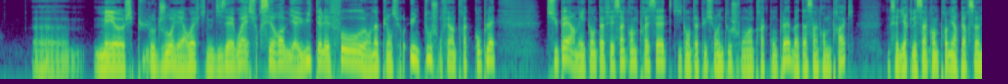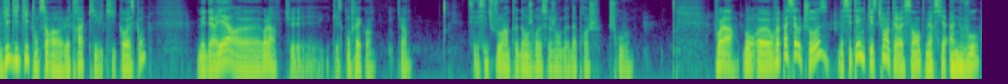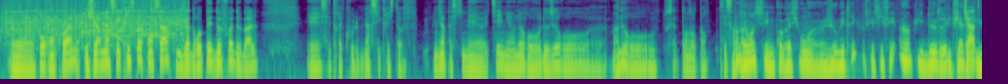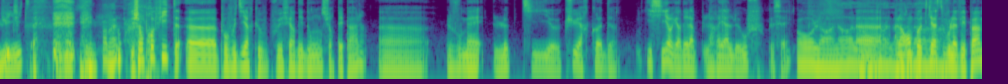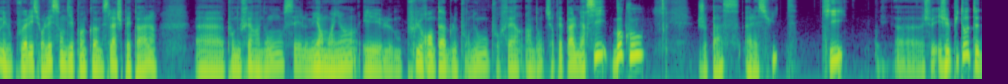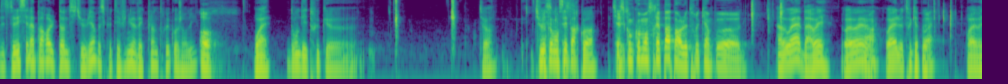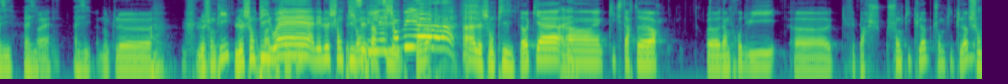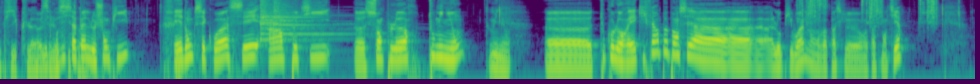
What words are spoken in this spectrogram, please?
Euh, mais euh, je sais plus, l'autre jour, il y a Airwave qui nous disait Ouais, sur Serum, il y a 8 LFO, en appuyant sur une touche, on fait un track complet. Super, mais quand tu as fait 50 presets qui, quand tu appuies sur une touche, font un track complet, bah tu as 50 tracks. Donc ça veut dire que les 50 premières personnes, vite, vite, vite, on sort euh, le track qui, correspond. Mais derrière, euh, voilà, tu- qu'est-ce qu'on fait, quoi Tu vois? C'est, toujours un peu dangereux ce genre d'approche, je trouve. Voilà, bon, euh, on va passer à autre chose, mais c'était une question intéressante. Merci à nouveau, euh, Roran. Et je vais remercier Christophe Ansart qui nous a droppé deux fois deux balles. Et c'est très cool. Merci Christophe. J'aime Bien parce qu'il met, euh, tu sais, il met un euro, deux euros, euh, un euro, tout ça de temps en temps. C'est sympa. demande si c'est une progression euh, géométrique, parce que s'il fait 1, puis 2, Deux, puis 4, 4, puis puis 8, 8. c'est pas mal. J'en profite pour vous dire que vous pouvez faire des dons sur PayPal. Je vous mets le petit QR code ici. Regardez la, la réale de ouf que c'est. Oh là là là Euh, là là alors en podcast, vous l'avez pas, mais vous pouvez aller sur lescendier.com slash PayPal euh, pour nous faire un don. C'est le meilleur moyen et le plus rentable pour nous pour faire un don sur PayPal. Merci beaucoup. Je passe à la suite qui... euh, je, vais, je vais plutôt te, te laisser la parole, Tom, si tu veux bien, parce que tu es venu avec plein de trucs aujourd'hui. Oh, Ouais, dont des trucs... euh, Tu vois Tu veux que- commencer par quoi? Est-ce qu'on commencerait pas par le truc un peu. euh, Ah ouais, bah ouais. Ouais, ouais, Hein ouais. Ouais, le truc à peu. Ouais. Ouais, vas-y, vas-y, Ouais. vas-y. Donc le. Le champi Le champi, ouais, champi allez le champi, Le c'est champi, parti. le champi, oh là là Ah le champi. Donc il y a Allez. un Kickstarter euh, d'un produit euh, qui est fait par Ch- Champi Club. Champi Club. Champi Club. Euh, c'est le produit s'appelle ouais. le Champi. Et donc c'est quoi? C'est un petit euh, sampler tout mignon, tout mignon. euh, tout coloré, qui fait un peu penser à, à, à l'OP1. On va pas se le, on va pas se mentir.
